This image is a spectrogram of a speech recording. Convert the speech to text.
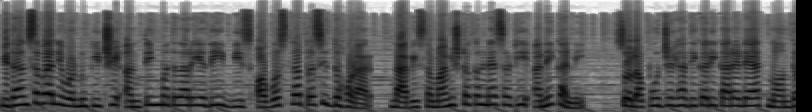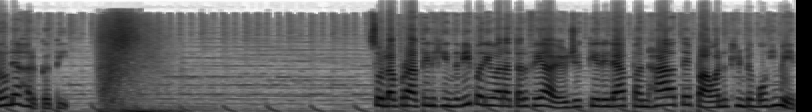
विधानसभा निवडणुकीची अंतिम मतदार यादी वीस ऑगस्टला प्रसिद्ध होणार. नावे समाविष्ट करण्यासाठी अनेकांनी सोलापूर जिल्हाधिकारी कार्यालयात नोंदवल्या हरकती. सोलापुरातील हिंदवी परिवारातर्फे आयोजित केलेल्या पन्हाळा ते पावनखिंड मोहिमेत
